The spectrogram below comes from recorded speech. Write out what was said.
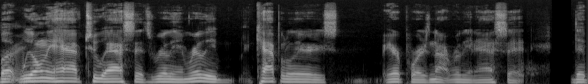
But right. we only have two assets really, and really, Capital Areas Airport is not really an asset. The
